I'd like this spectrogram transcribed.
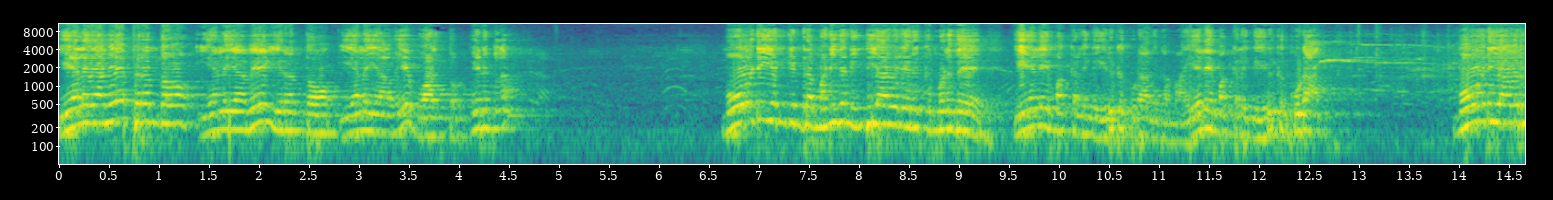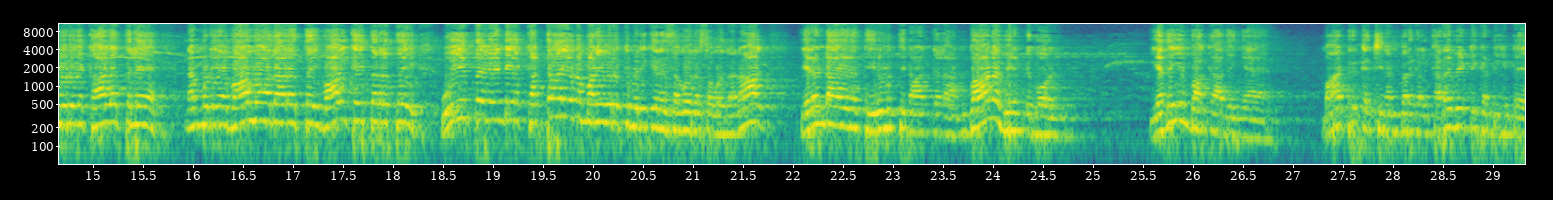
ஏழையாவே பிறந்தோம் ஏழையாவே இறந்தோம் ஏழையாவே வாழ்ந்தோம். வேணுங்களா? மோடி என்கின்ற மனிதன் இந்தியாவில் இருக்கும் பொழுது ஏழை மக்கள் இங்க இருக்கக்கூடாதுங்கம்மா. ஏழை மக்கள் இங்க இருக்கக்கூடாது. மோடி அவர்களுடைய காலத்திலே நம்முடைய வாழ்வாதாரத்தை வாழ்க்கை தரத்தை உயர்த்த வேண்டிய கட்டாயம் நம் அனைவருக்கும் இருக்கிற சகோதர சகோதரனால் இரண்டாயிரத்தி இருபத்தி நான்கில் அன்பான வேண்டுகோள். எதையும் பார்க்காதீங்க. மாற்று கட்சி நண்பர்கள் கரவேட்டி கட்டிக்கிட்டு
